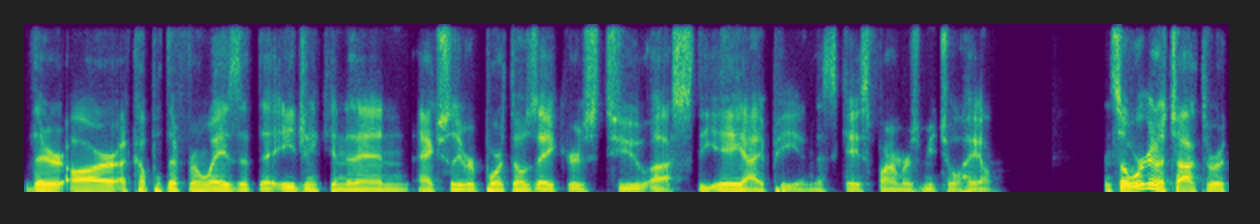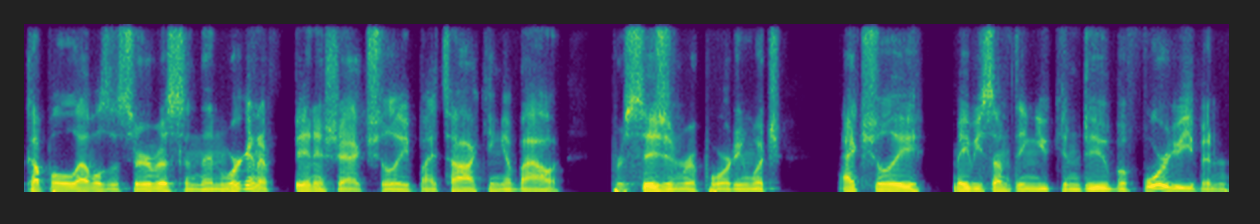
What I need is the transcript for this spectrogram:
there are a couple different ways that the agent can then actually report those acres to us, the AIP, in this case, Farmers Mutual Hail. And so we're going to talk through a couple levels of service, and then we're going to finish actually by talking about precision reporting, which actually may be something you can do before you even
